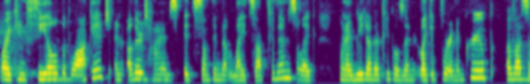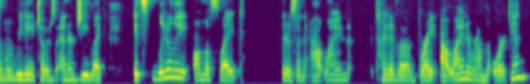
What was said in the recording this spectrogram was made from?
or I can feel the mm-hmm. blockage, and other mm-hmm. times it's something that lights up for them. So, like when I read other people's, and like if we're in a group of us mm-hmm. and we're mm-hmm. reading each other's energy, like it's literally almost like there's an outline, kind of a bright outline around the organ,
